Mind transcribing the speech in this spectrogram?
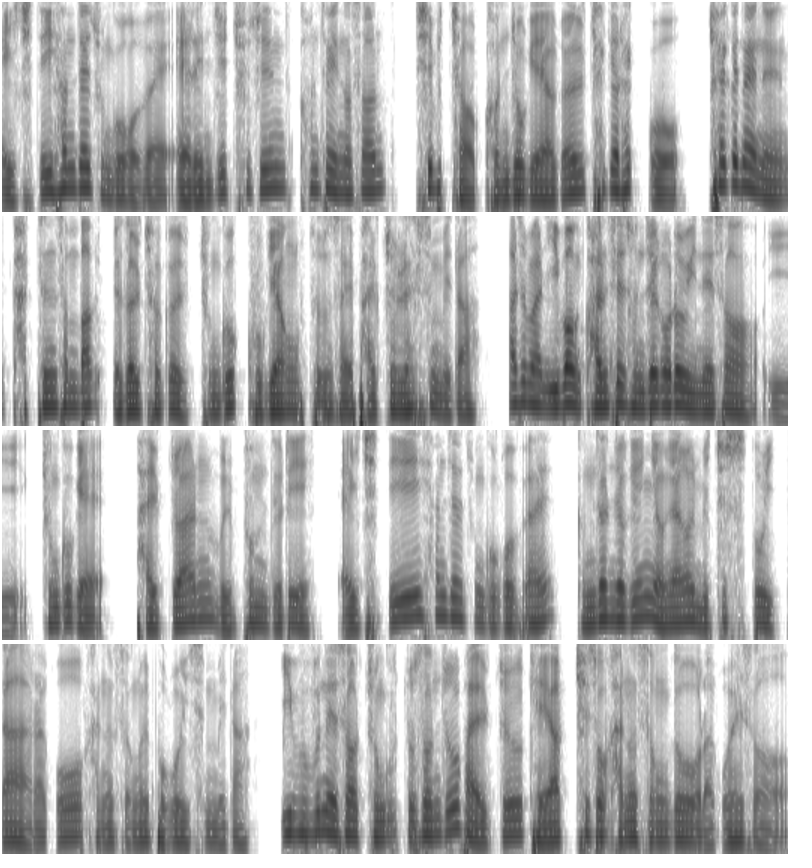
HD 현대중공업의 LNG 추진 컨테이너선 12척 건조 계약을 체결했고 최근에는 같은 선박 8척을 중국 국영 조선사에 발주를 했습니다. 하지만 이번 관세 전쟁으로 인해서 이 중국에 발주한 물품들이 HD 현대중공업에 긍정적인 영향을 미칠 수도 있다라고 가능성을 보고 있습니다. 이 부분에서 중국 조선조 발주 계약 취소 가능성도라고 해서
